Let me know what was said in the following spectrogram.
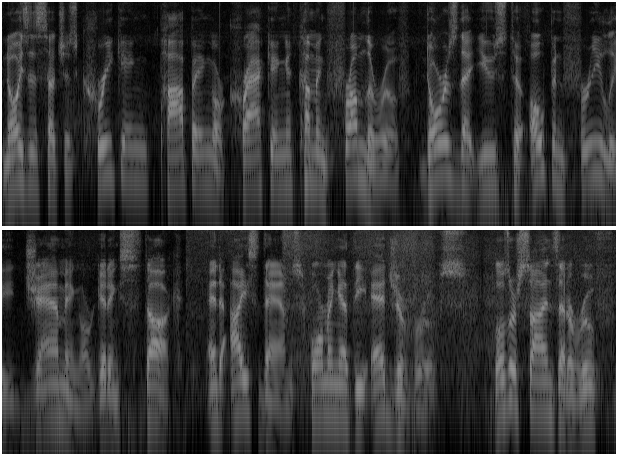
noises such as creaking, popping, or cracking coming from the roof, doors that used to open freely jamming or getting stuck, and ice dams forming at the edge of roofs. Those are signs that a roof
